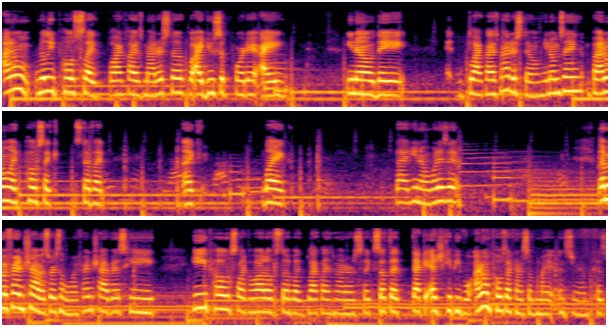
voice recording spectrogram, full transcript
I don't really post like Black Lives Matter stuff, but I do support it. I, you know, they Black Lives Matter still. You know what I'm saying? But I don't like post like stuff like, like, like that you know what is it like my friend travis for example my friend travis he he posts like a lot of stuff like Black Lives Matters, like stuff that that can educate people. I don't post that kind of stuff on my Instagram because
